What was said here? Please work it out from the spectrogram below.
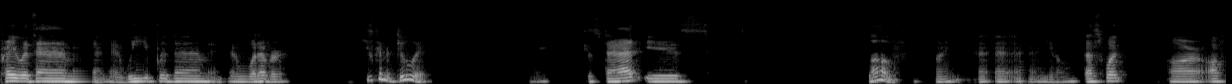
pray with them and, and weep with them and, and whatever he's going to do it right? Because that is love right? And, and, you know that's what are off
